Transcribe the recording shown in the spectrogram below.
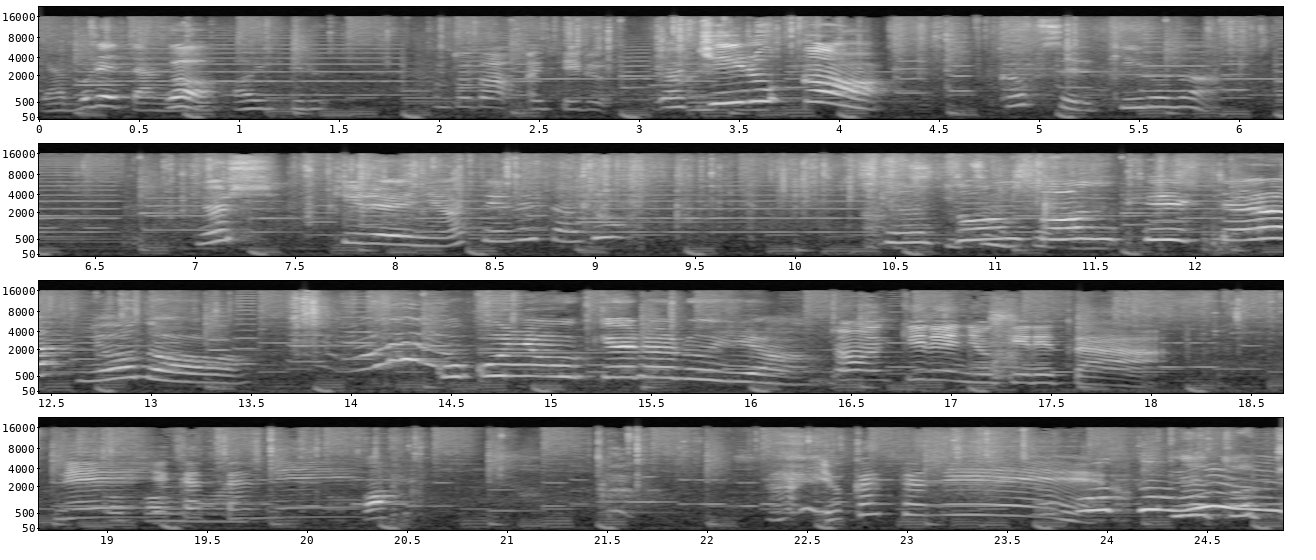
破れたね。わ、開いてる。本当だ開いてるあ、黄色か。カプセル黄色だ。よし、綺麗に当てれたぞ。トントンってやだ。ここに置けれるじゃん。あ綺麗に置けれたねよかったねあ、あよかったねね、とき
